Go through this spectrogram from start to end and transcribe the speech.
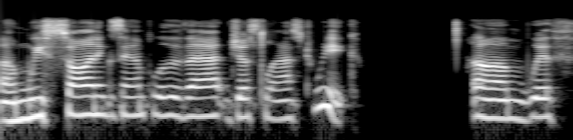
Um, we saw an example of that just last week um, with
